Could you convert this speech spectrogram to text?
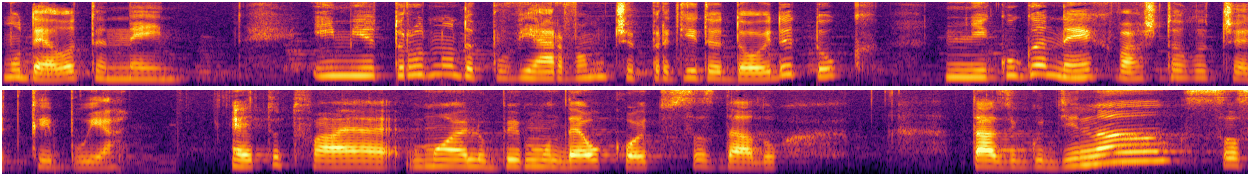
Моделът е нейн. И ми е трудно да повярвам, че преди да дойде тук, никога не е хващала четка и боя. Ето това е моя любим модел, който създадох тази година с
